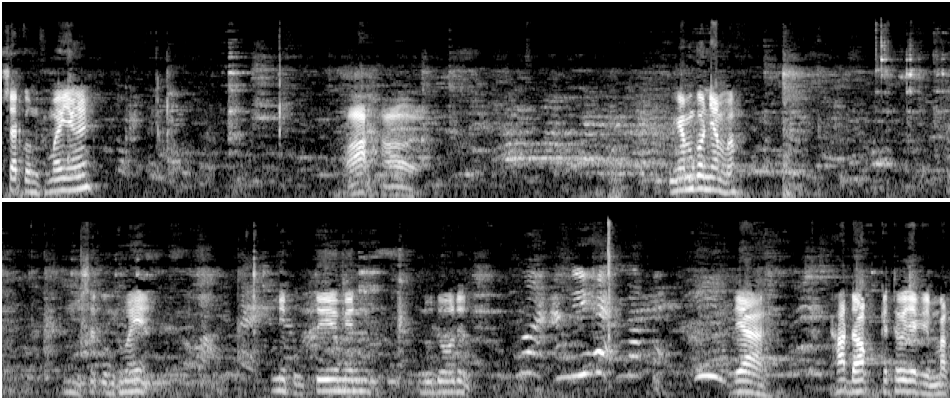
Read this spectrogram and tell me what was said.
sách con khmer nhé à, à. nhâm con nhâm hả? Ừ, sách con à, mình phụ tê mình noodle lên đây à hot dog cái thứ gì mặc.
